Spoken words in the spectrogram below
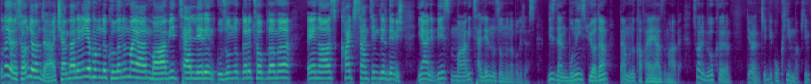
Buna göre son durumda çemberlerin yapımında kullanılmayan mavi tellerin uzunlukları toplamı en az kaç santimdir demiş. Yani biz mavi tellerin uzunluğunu bulacağız. Bizden bunu istiyor adam. Ben bunu kafaya yazdım abi. Sonra bir bakıyorum. Diyorum ki bir okuyayım bakayım.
